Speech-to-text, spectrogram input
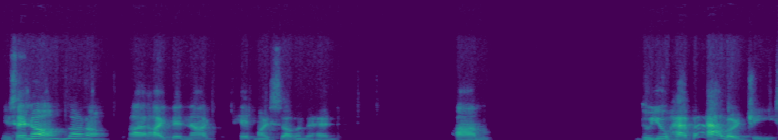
You say, no, no, no, I, I did not hit myself in the head. Um, do you have allergies?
